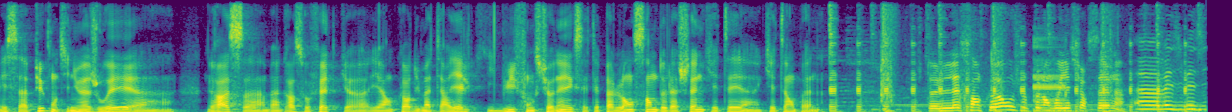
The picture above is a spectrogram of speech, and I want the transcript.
Mais ça a pu continuer à jouer euh, grâce, à, bah, grâce au fait qu'il y a encore du matériel qui, lui, fonctionnait et que ce n'était pas l'ensemble de la chaîne qui était, euh, qui était en panne. Je te le laisse encore ou je peux l'envoyer sur scène? Euh, vas-y, vas-y.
